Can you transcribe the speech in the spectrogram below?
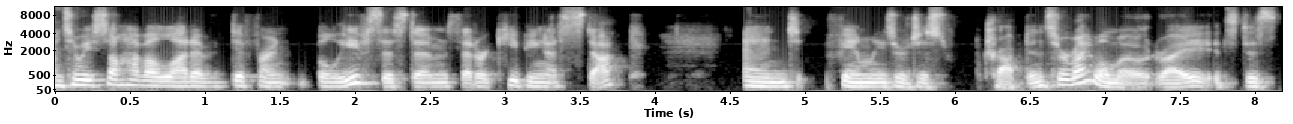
And so we still have a lot of different belief systems that are keeping us stuck. And families are just trapped in survival mode, right? It's just,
